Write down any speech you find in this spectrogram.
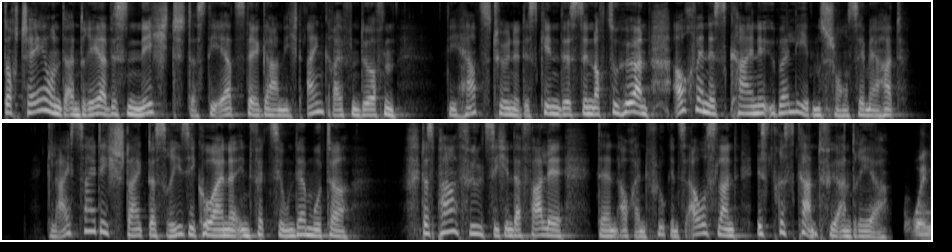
Doch Jay und Andrea wissen nicht, dass die Ärzte gar nicht eingreifen dürfen. Die Herztöne des Kindes sind noch zu hören, auch wenn es keine Überlebenschance mehr hat. Gleichzeitig steigt das Risiko einer Infektion der Mutter. Das Paar fühlt sich in der Falle, denn auch ein Flug ins Ausland ist riskant für Andrea. Wenn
